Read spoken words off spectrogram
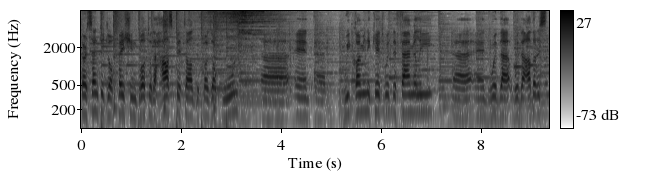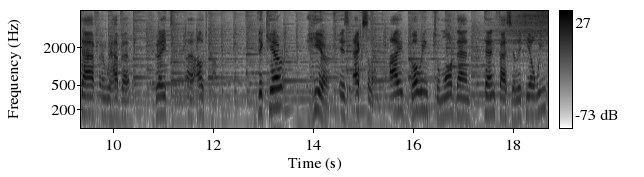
percentage of patients go to the hospital because of wounds uh, and uh, we communicate with the family uh, and with the, with the other staff and we have a great outcome. The care here is excellent. I going to more than 10 facility a week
